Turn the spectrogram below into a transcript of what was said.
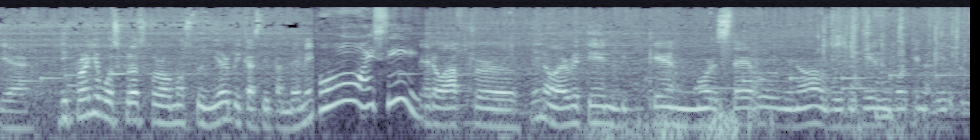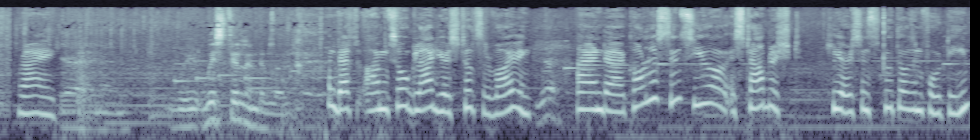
Yeah, the project was closed for almost two years because the pandemic. Oh, I see. Pero after, you know, everything became more stable, you know, we began working a little bit. Right. Yeah, we, we're still in the world. And that's, I'm so glad you're still surviving. Yeah. And uh, Carlos, since you are established here since 2014,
